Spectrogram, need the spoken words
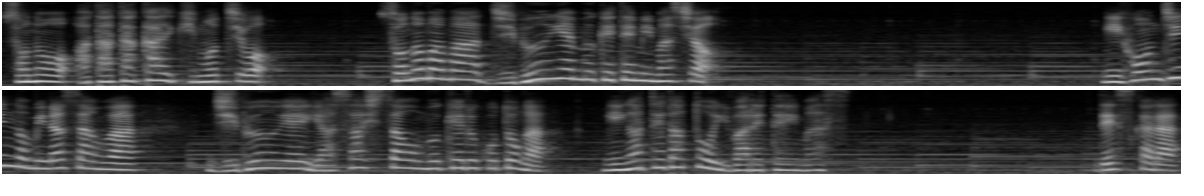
その温かい気持ちをそのまま自分へ向けてみましょう。日本人の皆さんは自分へ優しさを向けることが苦手だと言われています。ですから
